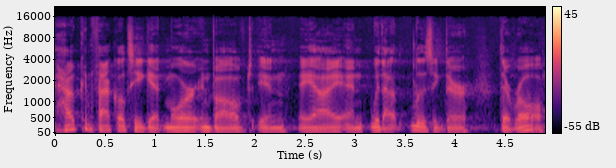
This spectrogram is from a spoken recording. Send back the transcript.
how can faculty get more involved in ai and without losing their their role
